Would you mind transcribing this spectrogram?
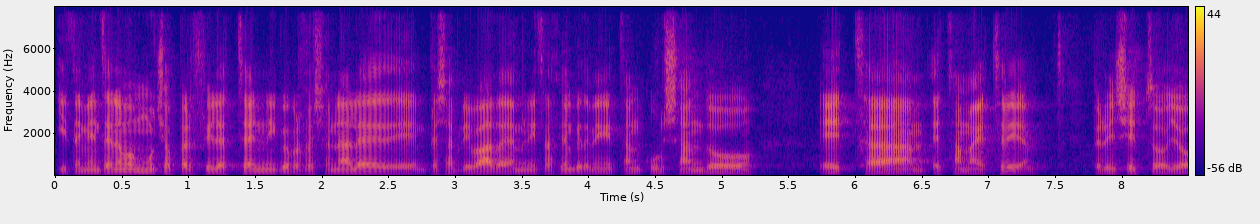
Y también tenemos muchos perfiles técnicos y profesionales de empresa privada y administración que también están cursando esta, esta maestría. Pero insisto, yo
